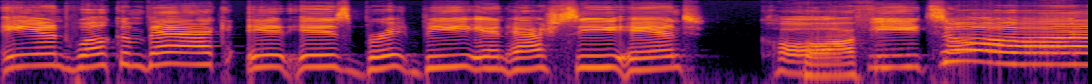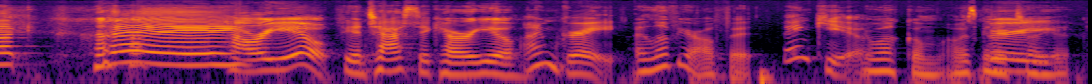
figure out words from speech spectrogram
And welcome back. It is Britt B and Ash C and Coffee Talk. Hey. How are you? Fantastic. How are you? I'm great. I love your outfit. Thank you. You're welcome. I was going to tell you.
